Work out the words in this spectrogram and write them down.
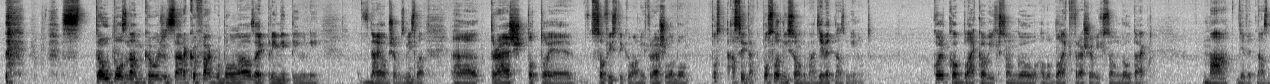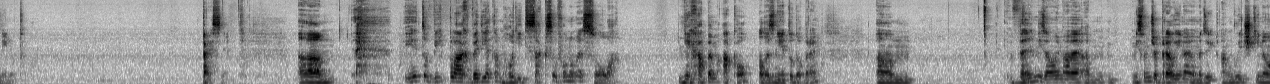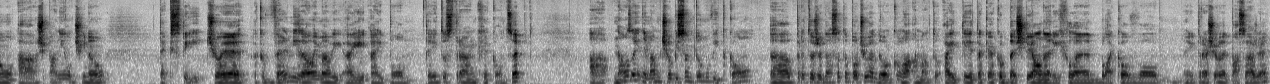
s tou poznámkou, že sarkofago bol naozaj primitívny v najlepšom zmysle. Uh, trash, toto je sofistikovaný trash, lebo pos- asi tak, posledný song má 19 minút. Koľko blackových songov, alebo black thrashových songov, tak, má 19 minút. Presne. Um, je to výplach, vedia tam hodiť saxofónové sola. Nechápem ako, ale znie to dobre. Um, veľmi zaujímavé a myslím, že prelínajú medzi angličtinou a španielčinou texty, čo je ako veľmi zaujímavý aj, aj po tejto stránke koncept. A naozaj nemám, čo by som tomu vytkol, uh, pretože dá sa to počúvať dookola a má to aj tie také ako beštiálne, rýchle, blackovo, trashové pasáže,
